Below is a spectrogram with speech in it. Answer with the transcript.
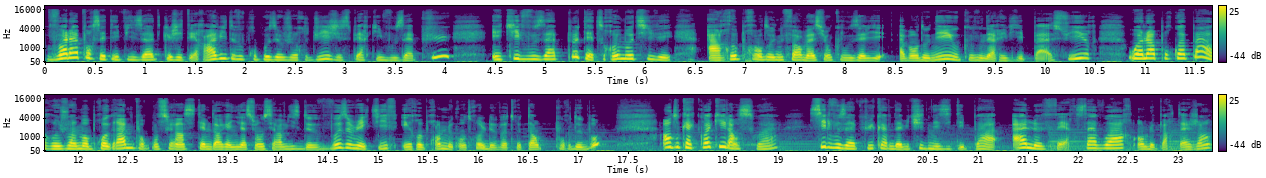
Voilà pour cet épisode que j'étais ravie de vous proposer aujourd'hui. J'espère qu'il vous a plu et qu'il vous a peut-être remotivé à reprendre une formation que vous aviez abandonnée ou que vous n'arriviez pas à suivre, ou alors pourquoi pas rejoindre mon programme pour construire un système d'organisation au service de vos objectifs et reprendre le contrôle de votre temps pour de bon. En tout cas, quoi qu'il en soit, s'il vous a plu, comme d'habitude, n'hésitez pas à le faire savoir en le partageant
